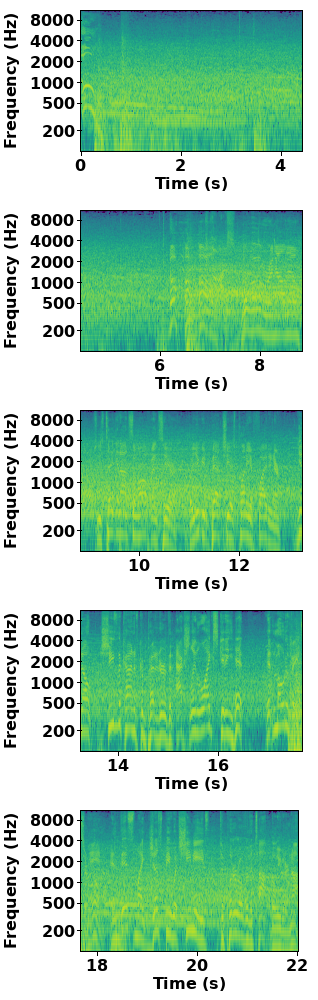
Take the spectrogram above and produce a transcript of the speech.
Move on some offense here, but you can bet she has plenty of fight in her. You know, she's the kind of competitor that actually likes getting hit. It motivates her. And this might just be what she needs to put her over the top, believe it or not.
